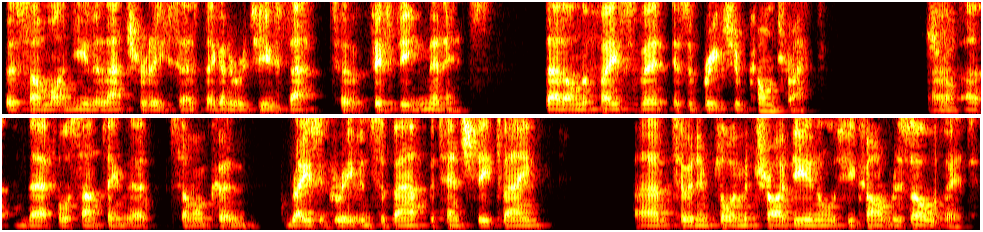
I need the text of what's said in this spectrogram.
but someone unilaterally says they're going to reduce that to 15 minutes, that on the face of it is a breach of contract. Sure. Uh, uh, therefore, something that someone can raise a grievance about, potentially claim um, to an employment tribunal if you can't resolve it.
